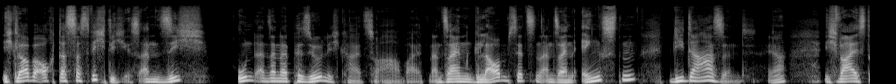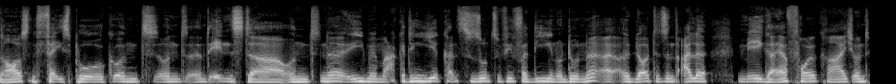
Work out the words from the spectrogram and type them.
ich glaube auch, dass das wichtig ist, an sich und an seiner Persönlichkeit zu arbeiten, an seinen Glaubenssätzen, an seinen Ängsten, die da sind. Ja, ich weiß draußen Facebook und und, und Insta und ne E-Mail-Marketing. Hier kannst du so und so viel verdienen und du ne äh, Leute sind alle mega erfolgreich und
